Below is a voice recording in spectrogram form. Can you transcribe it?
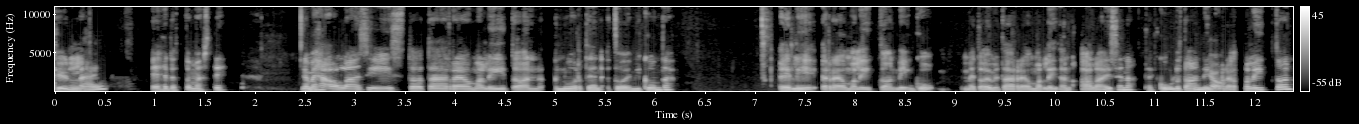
Kyllä, näin. ehdottomasti. Ja mehän ollaan siis tota, Reumaliiton nuorten toimikunta. Eli Reumaliitto on niin kuin, me toimitaan Reumaliiton alaisena, tai kuulutaan niin. Reumaliittoon.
